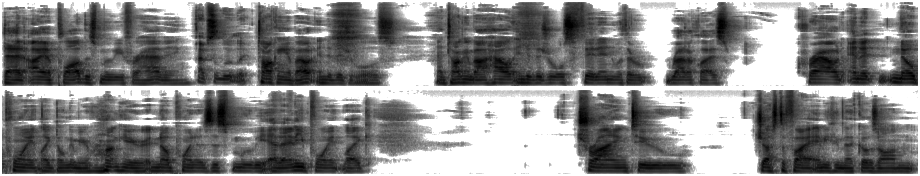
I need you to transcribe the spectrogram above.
that I applaud this movie for having, absolutely talking about individuals and talking about how individuals fit in with a radicalized crowd. And at no point, like, don't get me wrong here, at no point is this movie at any point like trying to justify anything that goes on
